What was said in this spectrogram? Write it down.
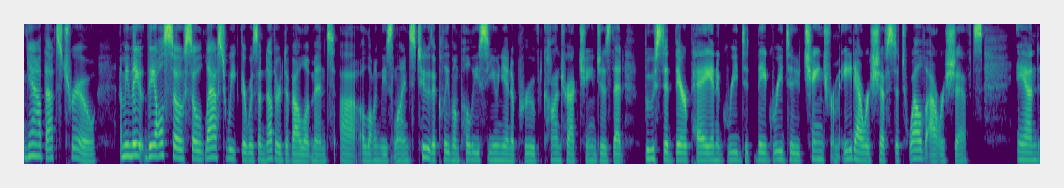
Yeah, that's true. I mean, they they also so last week there was another development uh, along these lines too. The Cleveland Police Union approved contract changes that boosted their pay and agreed to they agreed to change from eight hour shifts to twelve hour shifts, and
